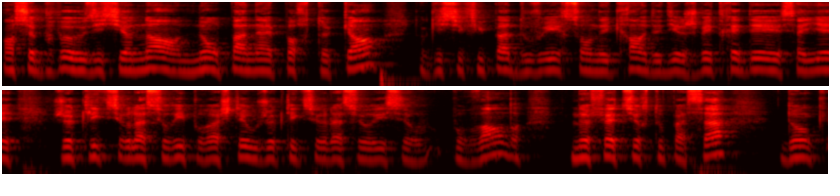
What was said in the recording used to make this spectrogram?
en se positionnant non pas n'importe quand donc il suffit pas d'ouvrir son écran et de dire je vais trader ça y est je clique sur la souris pour acheter ou je clique sur la souris pour vendre. Ne faites surtout pas ça donc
